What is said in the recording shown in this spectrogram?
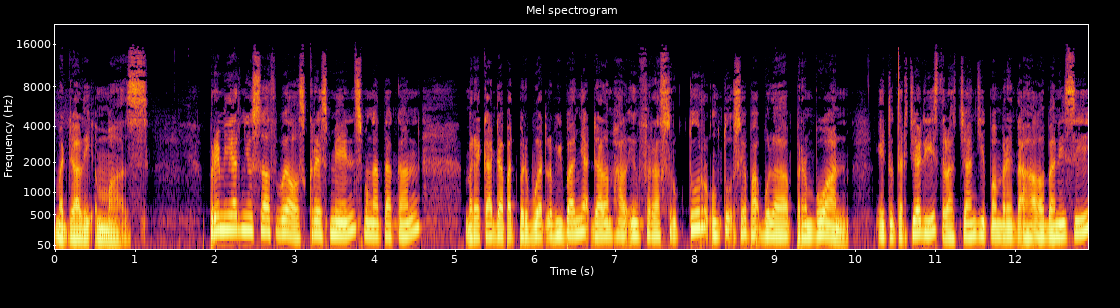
medali emas. Premier New South Wales Chris Minns mengatakan mereka dapat berbuat lebih banyak dalam hal infrastruktur untuk sepak bola perempuan. Itu terjadi setelah janji pemerintah Albanisi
